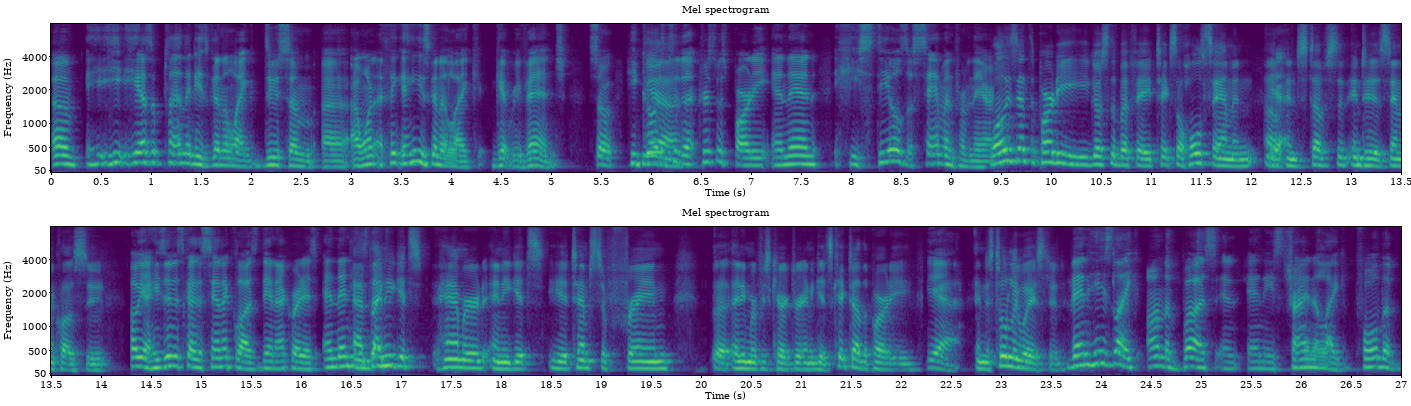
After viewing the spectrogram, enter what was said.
Um, he he he has a plan that he's gonna like do some. Uh, I want. I think I think he's gonna like get revenge. So he goes Yeah. to the Christmas party and then he steals a salmon from there. while he's at the party, he goes to the buffet, takes a whole salmon, uh, Yeah. and stuffs it into his Santa Claus suit. Oh yeah, he's in this guy, the Santa Claus, Dan Aykroyd is, and then he's and like, then he gets hammered and he gets he attempts to frame uh, Eddie Murphy's character and he gets kicked out of the party yeah. and is totally wasted. Then he's like on the bus and and he's trying to like pull the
